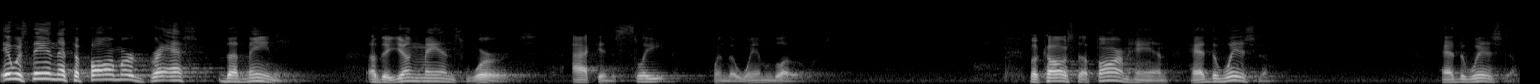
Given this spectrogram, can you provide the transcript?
It was then that the farmer grasped the meaning of the young man's words I can sleep when the wind blows. Because the farmhand had the wisdom, had the wisdom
